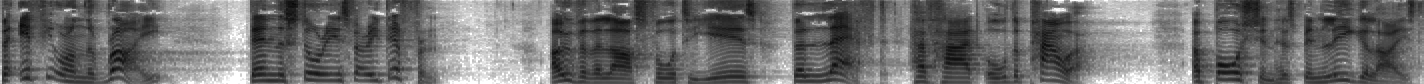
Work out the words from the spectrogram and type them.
But if you're on the right, then the story is very different. Over the last 40 years, the left have had all the power. Abortion has been legalized,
